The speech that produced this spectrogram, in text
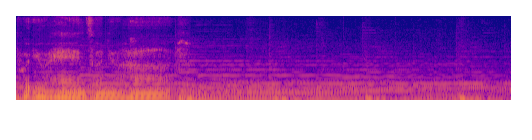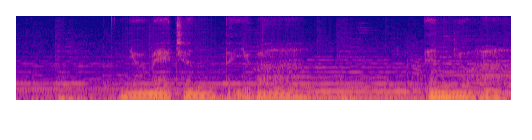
And put your hands on your heart and you imagine that you are in your heart.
